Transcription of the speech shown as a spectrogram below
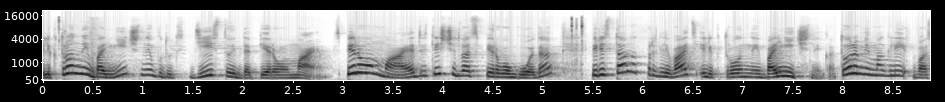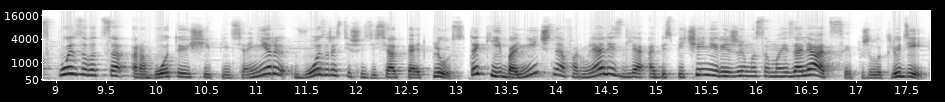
Электронные больничные будут действовать до 1 мая. С 1 мая 2021 года перестанут продлевать электронные больничные, которыми могли воспользоваться работающие пенсионеры в возрасте 65+. Такие больничные оформлялись для обеспечения режима самоизоляции пожилых людей,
